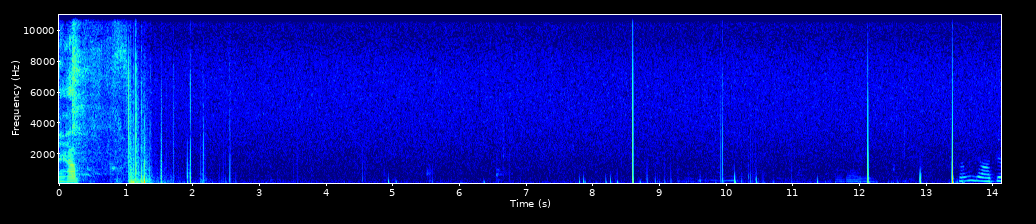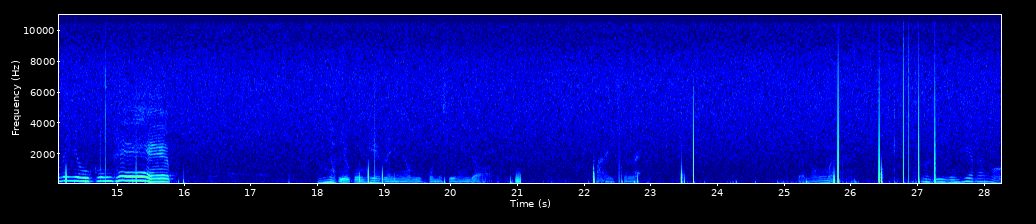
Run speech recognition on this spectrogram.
นะครับ น้ องหยอดจะไปอยู่กรุงเทพน้องหยอดไปอยู่กรุงเทพแล้วมีคนมาซื้อน้องหยอดไปซะแล้วแต่น้องหมาหยอดอยู่กรุงเทพแล้วเหรอ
